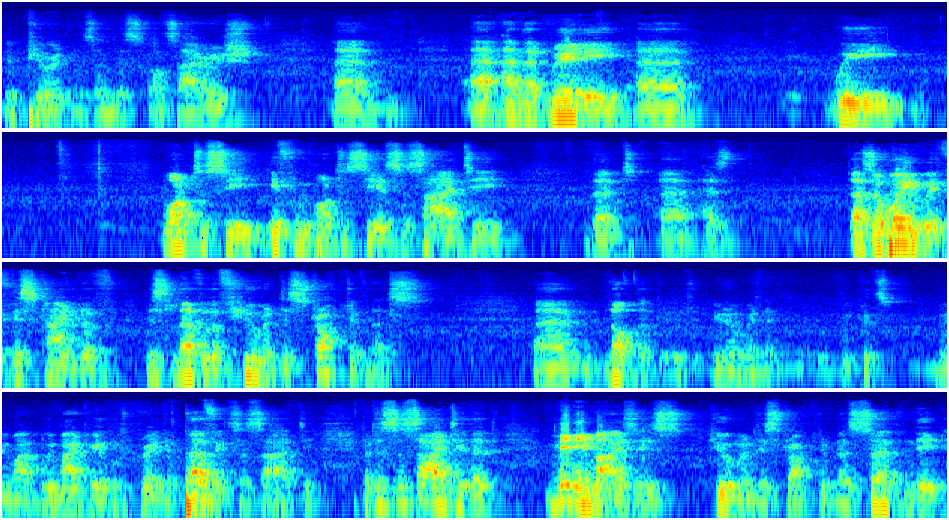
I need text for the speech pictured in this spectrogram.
the Puritans and the Scots Irish, um, uh, and that really uh, we want to see, if we want to see a society that uh, has does away with this kind of this level of human destructiveness. Um, not that you know we, could we might we might be able to create a perfect society, but a society that minimizes human destructiveness certainly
